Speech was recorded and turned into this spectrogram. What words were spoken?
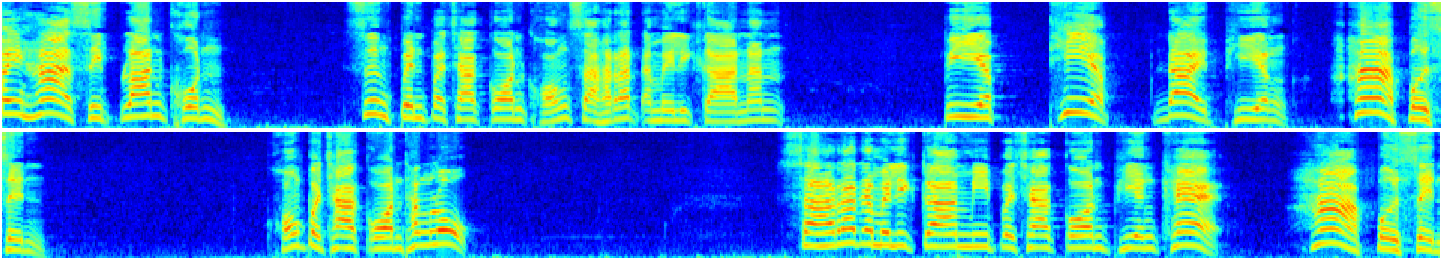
350 ล้านคน ซึ่งเป็นประชากรของสหรัฐอเมริกานั้น เปรียบเทียบได้เพียง 5%เปอร์เซ็นของประชากรทั้งโลก สหรัฐอเมริกามีประชากรเพียงแค่5%เปอร์เซ็น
